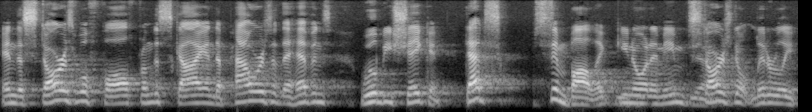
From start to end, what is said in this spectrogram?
and the stars will fall from the sky and the powers of the heavens will be shaken. That's symbolic, you know what I mean? Stars don't literally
